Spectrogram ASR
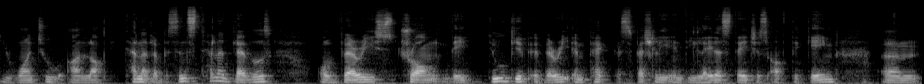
you want to unlock the talent level. Since talent levels are very strong they do give a very impact especially in the later stages of the game. Um,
